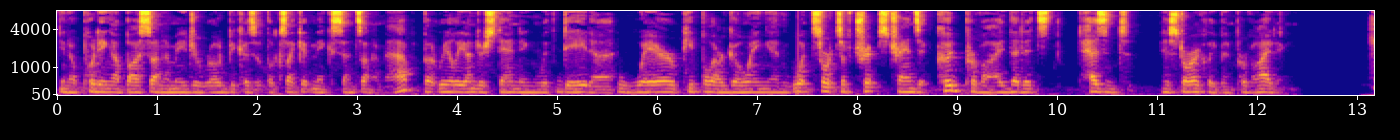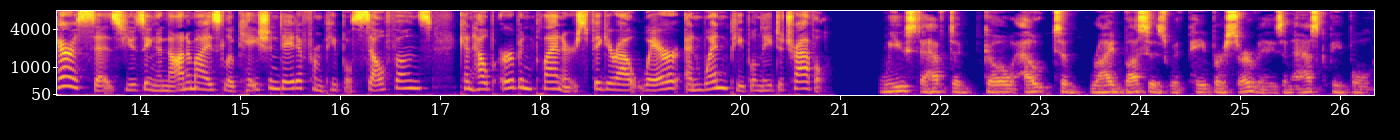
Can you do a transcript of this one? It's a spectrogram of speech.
you know putting a bus on a major road because it looks like it makes sense on a map but really understanding with data where people are going and what sorts of trips transit could provide that it hasn't historically been providing. Harris says using anonymized location data from people's cell phones can help urban planners figure out where and when people need to travel we used to have to go out to ride buses with paper surveys and ask people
